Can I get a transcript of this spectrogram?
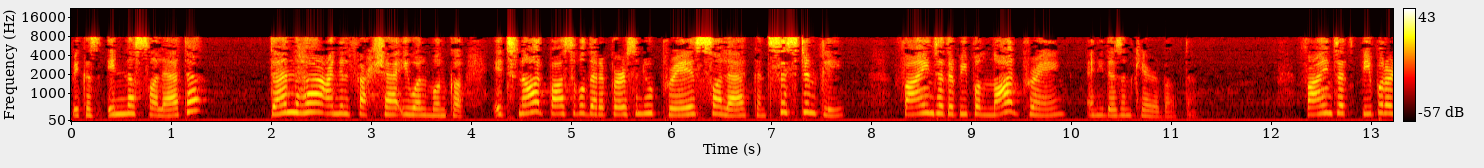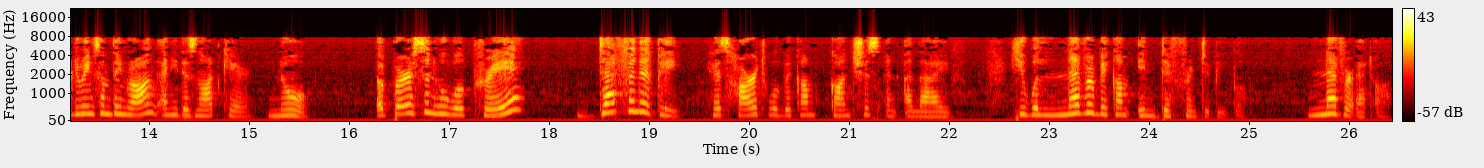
Because inna salata tanha anil fahsha'i wal munkar. It's not possible that a person who prays salah consistently finds other people not praying and he doesn't care about them. Finds that people are doing something wrong and he does not care. No. A person who will pray, definitely his heart will become conscious and alive. He will never become indifferent to people. Never at all.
